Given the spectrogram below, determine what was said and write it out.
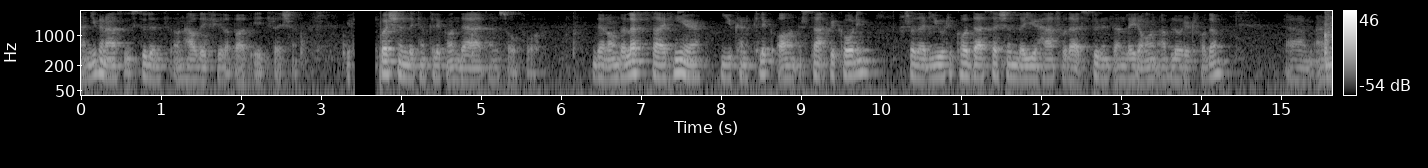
And you can ask the students on how they feel about each session. If question, they can click on that and so forth. Then on the left side here, you can click on start recording so that you record that session that you have for that students and later on upload it for them. Um, and,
